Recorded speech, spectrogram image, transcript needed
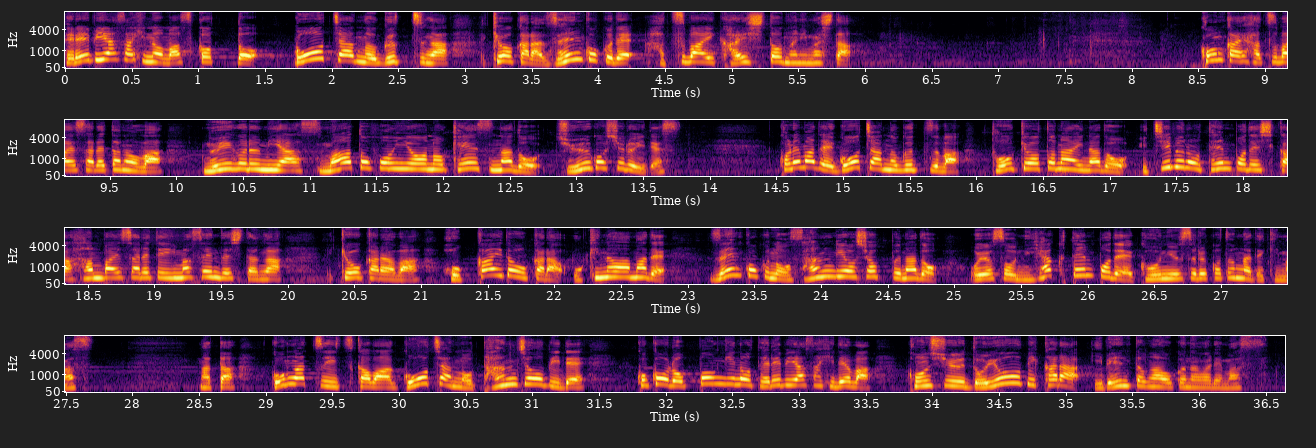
テレビ朝日のマスコットゴーちゃんのグッズが今日から全国で発売開始となりました。今回発売されたのはぬいぐるみやスマートフォン用のケースなど15種類です。これまでゴーちゃんのグッズは東京都内など一部の店舗でしか販売されていませんでしたが今日からは北海道から沖縄まで全国のサンリオショップなどおよそ200店舗で購入することができます。また5月5日はゴーちゃんの誕生日でここ六本木のテレビ朝日では今週土曜日からイベントが行われます。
